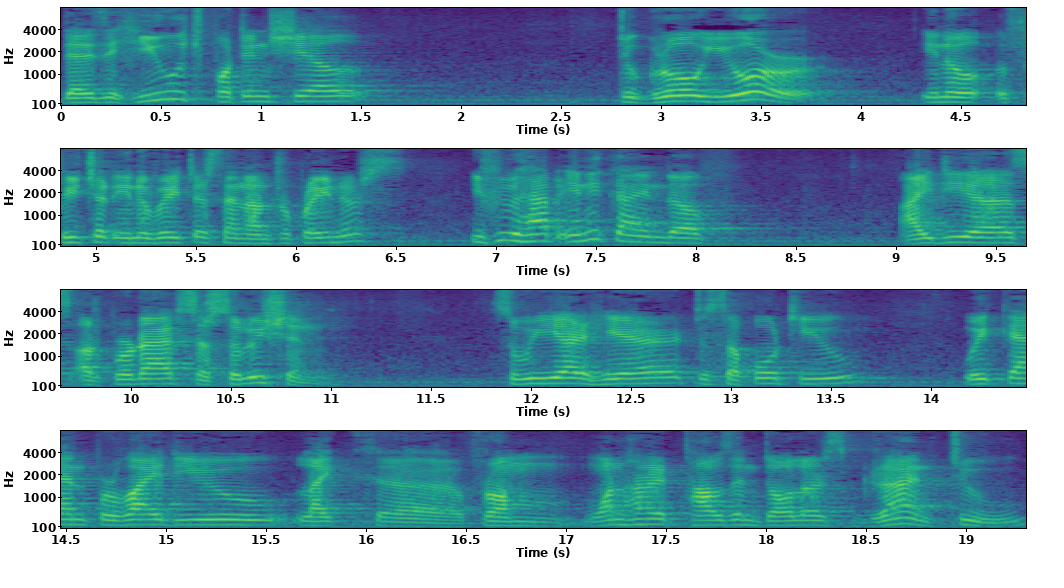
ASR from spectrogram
there is a huge potential to grow your you know, future innovators and entrepreneurs. If you have any kind of ideas or products or solution, so we are here to support you. We can provide you like uh, from $100,000 grant to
